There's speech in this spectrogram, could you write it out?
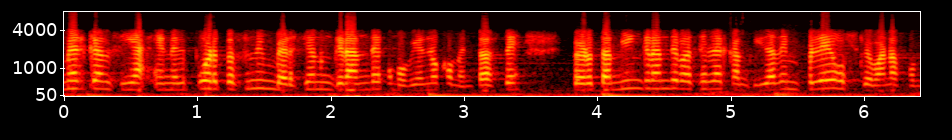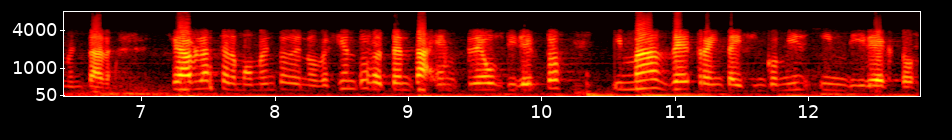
mercancía en el puerto. Es una inversión grande, como bien lo comentaste, pero también grande va a ser la cantidad de empleos que van a fomentar. Se habla hasta el momento de 970 empleos directos y más de 35 mil indirectos.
